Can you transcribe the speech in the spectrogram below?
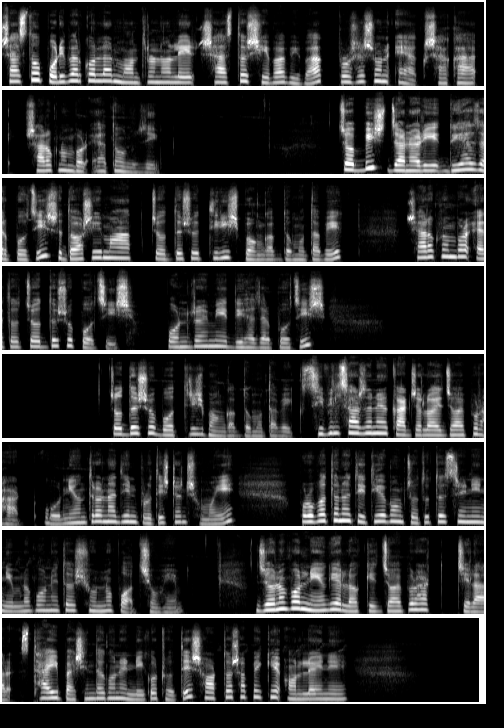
স্বাস্থ্য ও পরিবার কল্যাণ মন্ত্রণালয়ের স্বাস্থ্য সেবা বিভাগ, প্রশাসন এক, শাখা স্মারক নম্বর এত অনুযায়ী। চব্বিশ জানুয়ারি দুই হাজার পঁচিশ, দশই মাঘ চোদ্দোশো তিরিশ বঙ্গাব্দ মোতাবেক স্মারক নম্বর এত চোদ্দোশো পঁচিশ, পনেরোই মে দুই হাজার পঁচিশ, চোদ্দোশো বত্রিশ বঙ্গাব্দ মোতাবেক। সিভিল সার্জনের কার্যালয় জয়পুরহাট ও নিয়ন্ত্রণাধীন প্রতিষ্ঠান সময়ে প্রবর্তন তৃতীয় এবং চতুর্থ শ্রেণির নিম্নবর্ণিত শূন্য পদসমূহে। জনবল নিয়োগের লক্ষ্যে জয়পুরহাট জেলার স্থায়ী বাসিন্দাগণের নিকট হতে শর্ত সাপেক্ষে অনলাইনে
